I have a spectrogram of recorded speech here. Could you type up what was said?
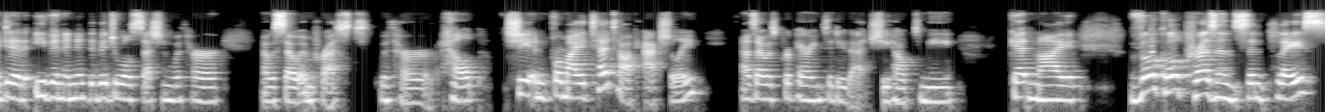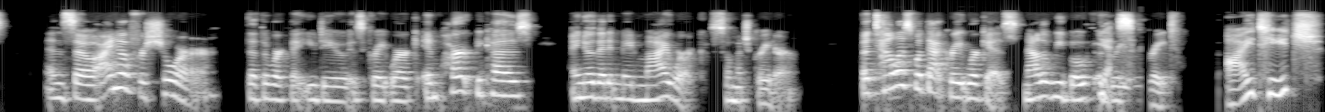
I did even an individual session with her. I was so impressed with her help. She, and for my TED talk, actually, as I was preparing to do that, she helped me get my vocal presence in place. And so I know for sure that the work that you do is great work, in part because I know that it made my work so much greater. But tell us what that great work is now that we both agree yes. great. I teach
